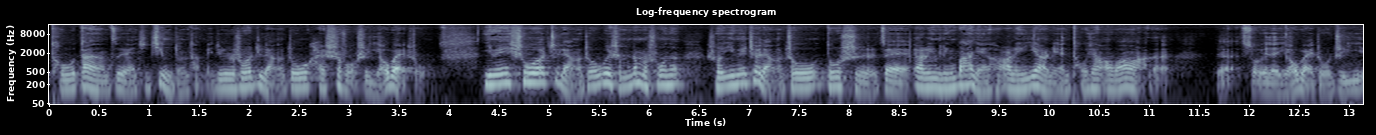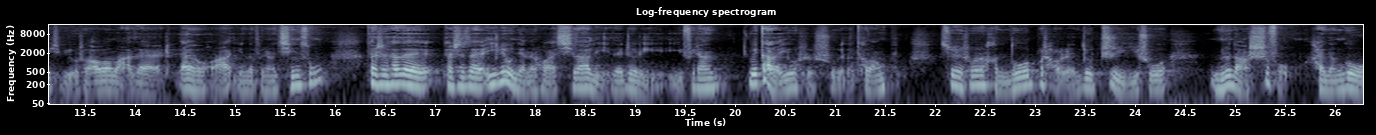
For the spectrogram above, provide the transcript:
投入大量资源去竞争他们。也就是说，这两个州还是否是摇摆州？因为说这两个州为什么这么说呢？说因为这两个州都是在二零零八年和二零一二年投向奥巴马的。呃，所谓的摇摆州之一，比如说奥巴马在爱荷华赢得非常轻松，但是他在但是在一六年的话，希拉里在这里以非常微大的优势输给了特朗普，所以说很多不少人就质疑说，民主党是否还能够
